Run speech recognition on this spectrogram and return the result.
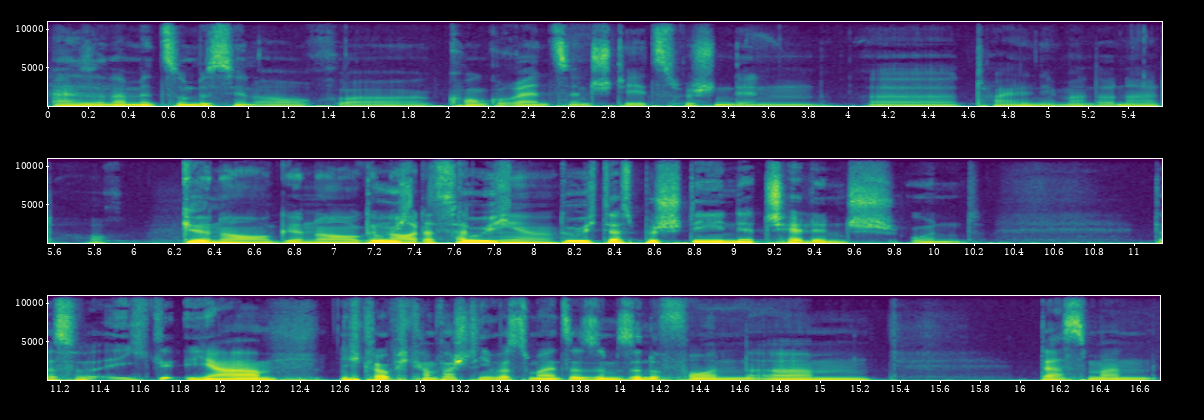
Also damit so ein bisschen auch äh, Konkurrenz entsteht zwischen den äh, Teilnehmern dann halt auch. Genau, genau, genau. durch, das hat durch, durch das Bestehen der Challenge und das, ich, ja, ich glaube, ich kann verstehen, was du meinst. Also im Sinne von, ähm, dass man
